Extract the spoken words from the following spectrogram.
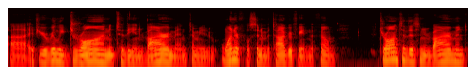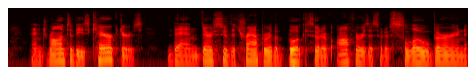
uh, if you're really drawn to the environment, I mean, wonderful cinematography in the film, drawn to this environment and drawn to these characters, then Dersu the Trapper, the book, sort of offers a sort of slow burn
